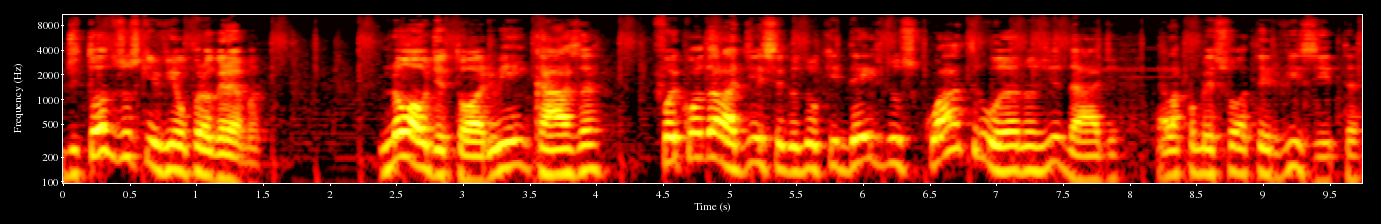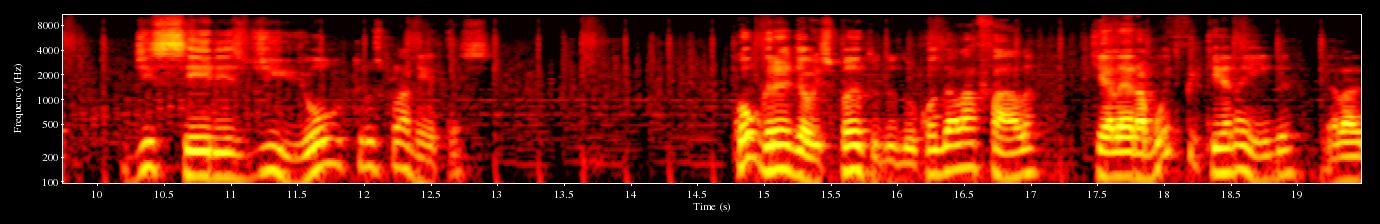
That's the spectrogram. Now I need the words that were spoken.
de todos os que viam o programa no auditório e em casa. Foi quando ela disse, Dudu, que desde os 4 anos de idade ela começou a ter visita de seres de outros planetas. Quão grande é o espanto, Dudu, quando ela fala que ela era muito pequena ainda, ela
